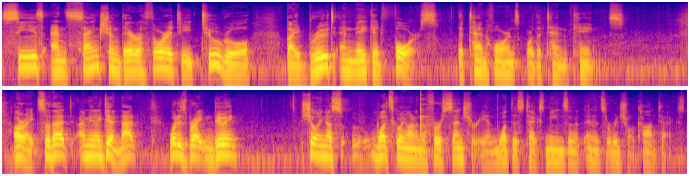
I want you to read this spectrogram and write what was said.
seize and sanction their authority to rule by brute and naked force, the ten horns or the ten kings. All right, so that, I mean, again, that, what is Brighton doing? Showing us what's going on in the first century and what this text means in, in its original context.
